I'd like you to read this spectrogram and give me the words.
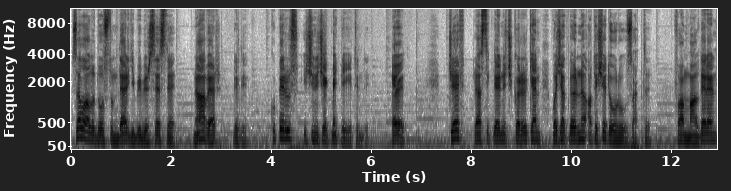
zavallı dostum der gibi bir sesle "Ne haber?" dedi. Kuperus içini çekmekle yetindi. "Evet." Jeff lastiklerini çıkarırken bacaklarını ateşe doğru uzattı. Van Malderen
